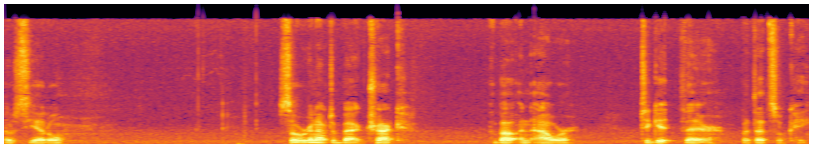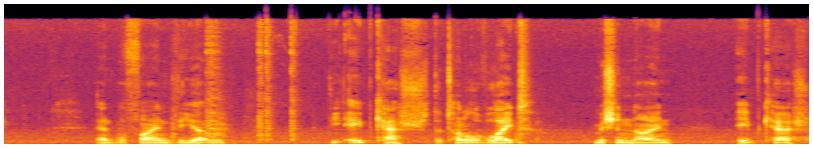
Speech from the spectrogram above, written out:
of Seattle. So we're going to have to backtrack about an hour to get there, but that's okay. And we'll find the um, the ape cache, the Tunnel of Light, Mission 9 ape cache,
